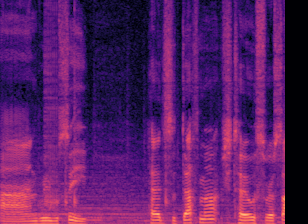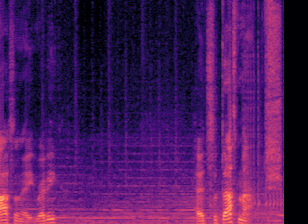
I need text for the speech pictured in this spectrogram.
and we will see heads for deathmatch, tails for assassinate. Ready? Heads for deathmatch.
